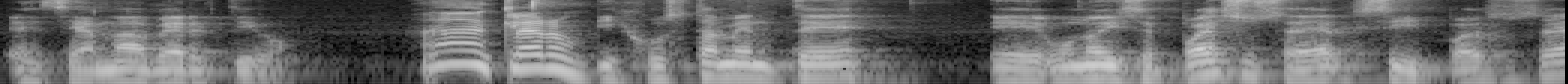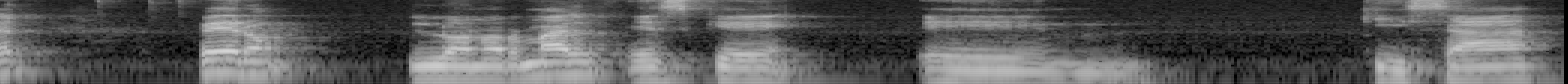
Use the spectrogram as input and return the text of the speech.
Eh, se llama Vértigo. Ah, claro. Y justamente eh, uno dice, ¿puede suceder? Sí, puede suceder. Pero lo normal es que quizá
